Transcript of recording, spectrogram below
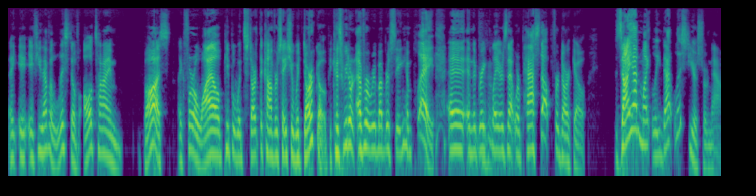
if you have a list of all time busts, like for a while, people would start the conversation with Darko because we don't ever remember seeing him play and, and the great mm-hmm. players that were passed up for Darko. Zion might lead that list years from now.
